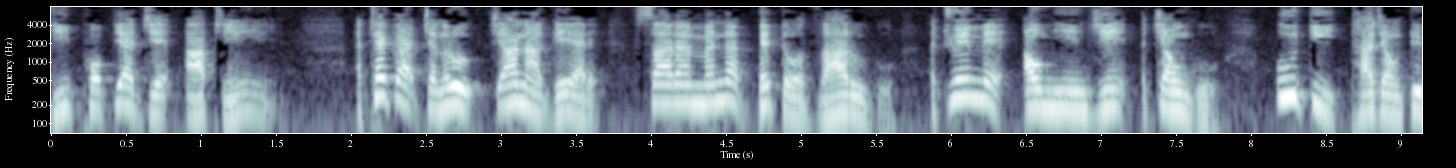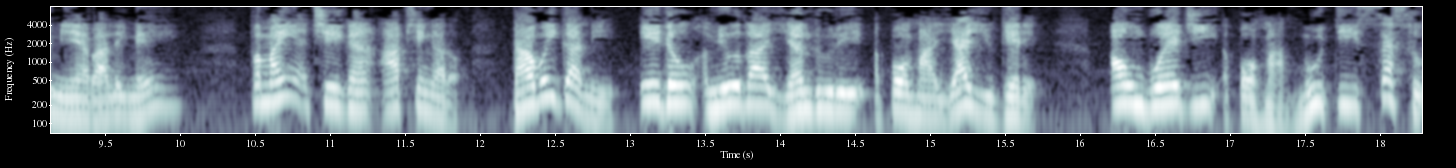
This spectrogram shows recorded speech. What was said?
ဒီဖော်ပြချက်အားဖြင့်အထက်ကကျွန်တော်တို့ကြားနာခဲ့ရတဲ့စာရမဏတ်ဘက်တော်သားတို့ကိုအကျွင်းမဲ့အောင်မြင်ခြင်းအကြောင်းကိုဥတီထားကြောင်တွေ့မြင်ရပါလိမ့်မယ်။သမိုင်းအခြေခံအားဖြင့်ကတော့ဒါဝိဒ်ကနေအေဒုံအမျိုးသားရန်သူတွေအပေါ်မှာရယူခဲ့တဲ့ အောင်ပွဲကြီးအပေါ်မှာမူတီဆက်ဆူ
